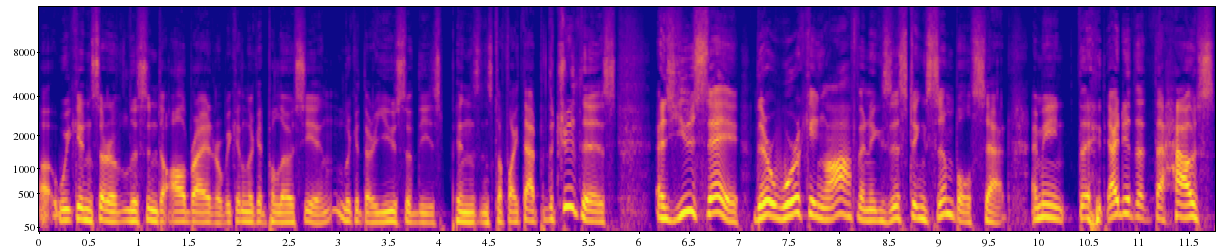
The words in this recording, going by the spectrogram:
uh, we can sort of listen to Albright or we can look at Pelosi and look at their use of these pins and stuff like that. But the truth is, as you say, they're working off an existing symbol set. I mean, the, the idea that the House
